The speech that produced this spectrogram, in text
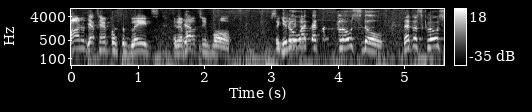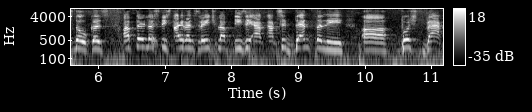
out of yep. the Tempest of Blades and the yep. bouncing ball. you know what? That was close though. That was close though, because after Lusty's Tyrant's Rage flap, DZ accidentally uh, pushed back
